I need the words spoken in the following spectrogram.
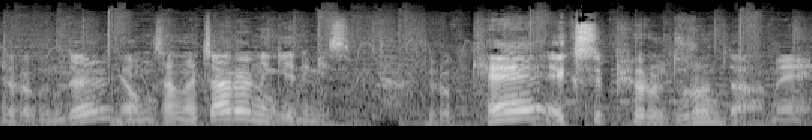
여러분들 영상을 자르는 기능이 있습니다. 이렇게 X표를 누른 다음에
